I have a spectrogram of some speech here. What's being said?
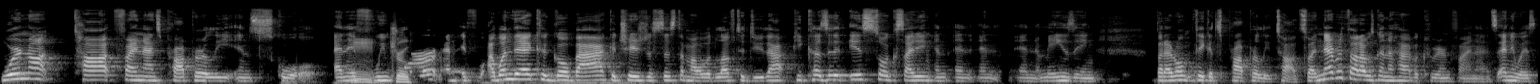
we're not taught finance properly in school, and if Mm, we true. were, and if one day I could go back and change the system, I would love to do that because it is so exciting and and and, and amazing. But I don't think it's properly taught. So I never thought I was going to have a career in finance. Anyways,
